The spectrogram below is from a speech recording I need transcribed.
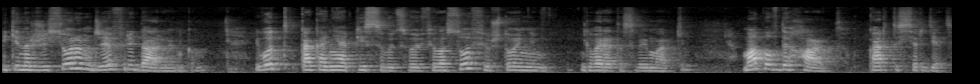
и кинорежиссером Джеффри Дарлингом. И вот как они описывают свою философию, что они говорят о своей марке. Map of the Heart, карта сердец.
